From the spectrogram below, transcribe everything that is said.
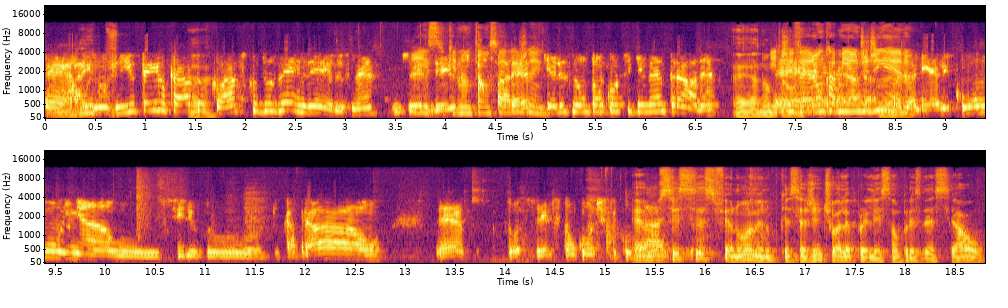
É, aí no Rio tem o caso é. clássico dos herdeiros, né? Os herdeiros Isso, que não estão Parece que eles não estão conseguindo entrar, né? É, não e tiveram um caminhão de dinheiro. Daniele Cunha, o filho do, do Cabral, né? Todos eles estão com dificuldade. É, não sei se esse fenômeno, porque se a gente olha para a eleição presidencial,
